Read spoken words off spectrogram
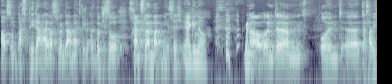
auch so ein Basspedal, was du dann damals, also wirklich so Franz Lambert-mäßig. Ja, genau. genau, und, ähm, und äh, das habe ich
